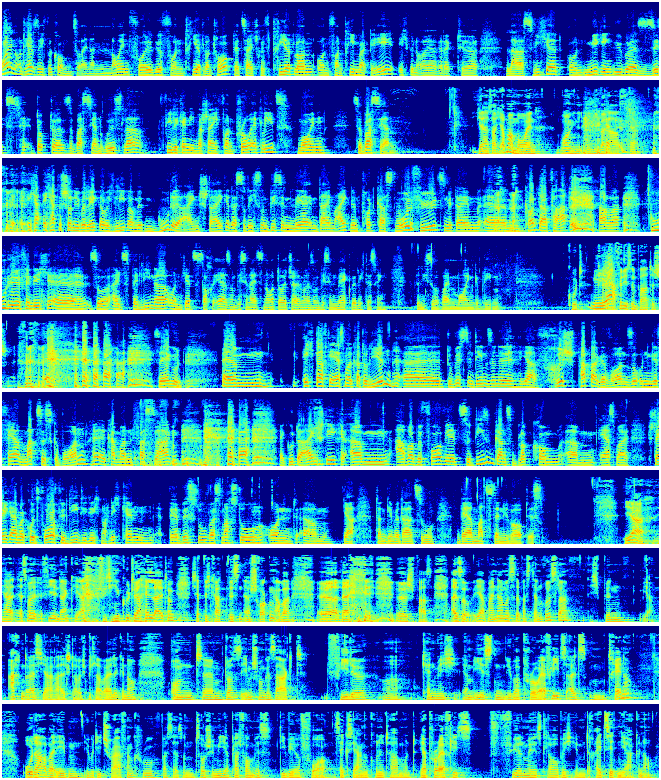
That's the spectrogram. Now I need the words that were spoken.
Moin und herzlich willkommen zu einer neuen Folge von Triathlon Talk, der Zeitschrift Triathlon und von trimark.de. Ich bin euer Redakteur Lars Wiechert und mir gegenüber sitzt Dr. Sebastian Rösler. Viele kennen ihn wahrscheinlich von Pro Athletes. Moin, Sebastian. Ja, sag ich auch mal Moin. Moin, lieber Lars. Ja. ich, ich, hatte schon überlegt, ob ich lieber mit dem Gude einsteige, dass du dich so ein bisschen mehr in deinem eigenen Podcast wohlfühlst mit deinem ähm, Konterpart. Aber Gude finde ich äh, so als Berliner und jetzt doch eher so ein bisschen als Norddeutscher immer so ein bisschen merkwürdig. Deswegen bin ich so beim Moin geblieben. Gut, ja. finde ich sympathisch. Sehr gut. Ähm, ich darf dir erstmal gratulieren. Äh, du bist in dem Sinne ja frisch Papa geworden, so ungefähr Matzes geboren, äh, kann man fast sagen. Guter Einstieg. Ähm, aber bevor wir jetzt zu diesem ganzen Blog kommen, ähm, erstmal stelle ich einmal kurz vor für die, die dich noch nicht kennen. Wer bist du? Was machst du? Und ähm, ja, dann gehen wir dazu, wer Matz denn überhaupt ist. Ja, ja, erstmal vielen Dank ja für die gute Einleitung. Ich habe mich gerade ein bisschen erschrocken, aber äh, nein, äh, Spaß. Also ja, mein Name ist Sebastian Rösler. Ich bin ja 38 Jahre alt, glaube ich mittlerweile genau. Und ähm, du hast es eben schon gesagt. Viele äh, kennen mich am ehesten über Pro Athletes als um, Trainer oder aber eben über die Triathlon Crew, was ja so eine Social Media Plattform ist, die wir vor sechs Jahren gegründet haben. Und ja, Pro Athletes führen wir jetzt, glaube ich, im 13. Jahr, genau.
